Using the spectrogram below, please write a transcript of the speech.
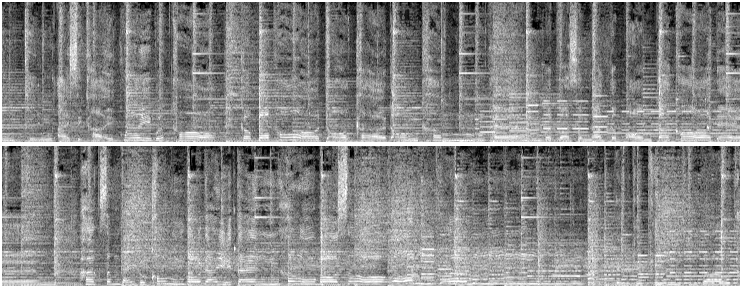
ง ถึงอายสิขายกล้วยเบิดคอก็บ่พอดอกค่าดองคำแพงเบิดวาสนากระปอมกาข้อแดงหากสำใดก็คงบ่ได้แต่งเฮา สมเพิ่นเป็นแค่เพียงผู้บ่าวไท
